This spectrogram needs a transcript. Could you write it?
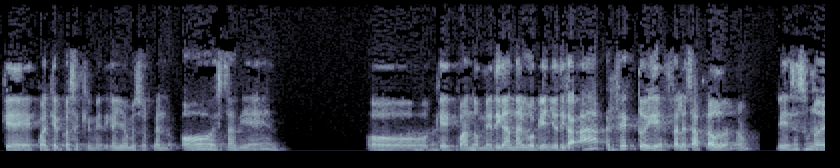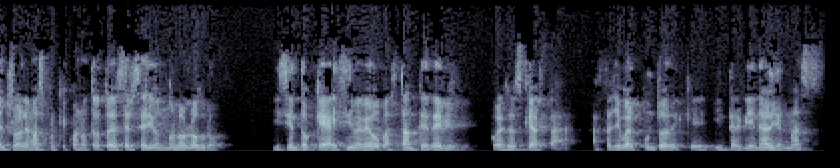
que cualquier cosa que me digan yo me sorprendo, oh, está bien. O que cuando me digan algo bien yo diga, ah, perfecto, y hasta les aplaudo, ¿no? Y ese es uno de los problemas, porque cuando trato de ser serio no lo logro. Y siento que ahí sí me veo bastante débil. Por eso es que hasta, hasta llego al punto de que interviene alguien más.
